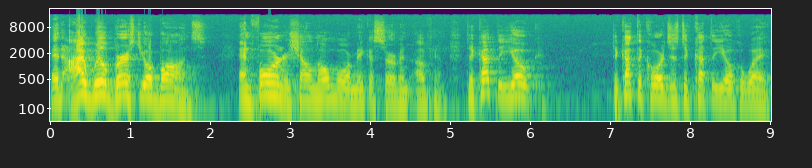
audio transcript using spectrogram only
and I will burst your bonds, and foreigners shall no more make a servant of him. To cut the yoke, to cut the cords is to cut the yoke away.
